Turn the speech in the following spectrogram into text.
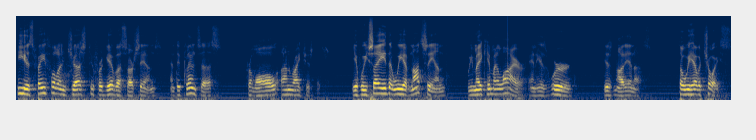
he is faithful and just to forgive us our sins and to cleanse us from all unrighteousness. If we say that we have not sinned, we make him a liar, and his word is not in us. So we have a choice.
